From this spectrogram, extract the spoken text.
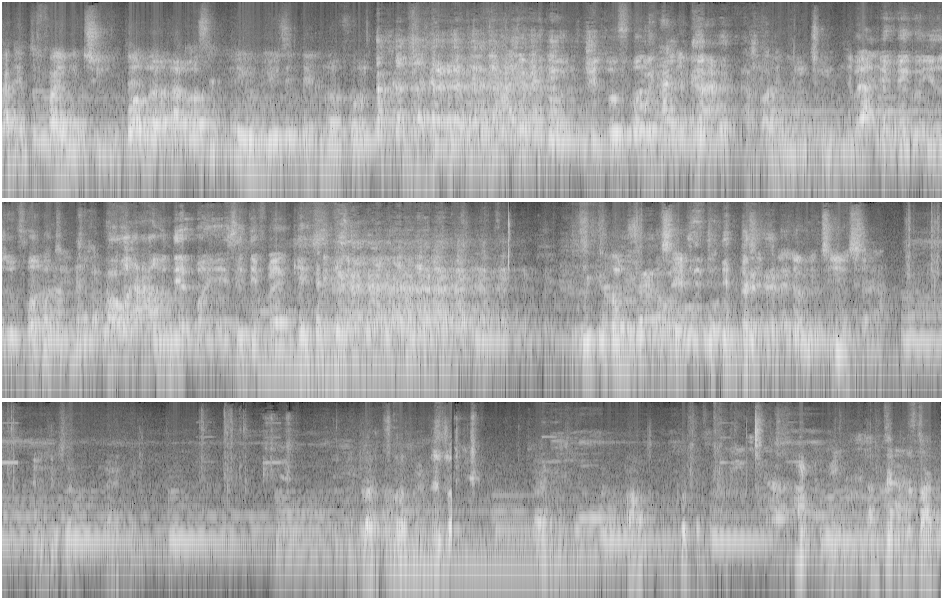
to identify with you. Well, well, I was thinking you were using Tecno phone. How you make go use those we had a plan. I brought the one to you. How you make go use those phone? But you never- how would they, boy? It's a different case. We can observe our Say, own phone. It's a pleasure meeting you, sir. Thank you, sir. Hmm? I'm taking the time.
